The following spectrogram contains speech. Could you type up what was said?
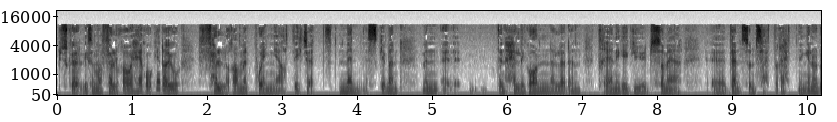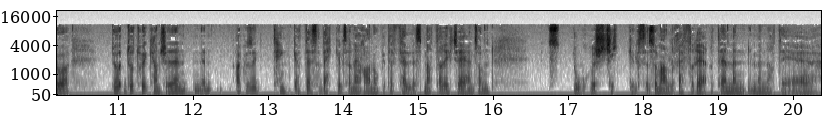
Du skal liksom ha følgere. Og her òg er det jo følgere, men poenget er at det ikke er et menneske, men, men eh, Den hellige ånd, eller den trenige Gud, som er eh, den som setter retningen. Og da da, da, tror jeg kanskje den, den, Akkurat så jeg tenker at disse vekkelsene her har noe til felles med at det ikke er en sånn store skikkelse som alle refererer til, men, men at det er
